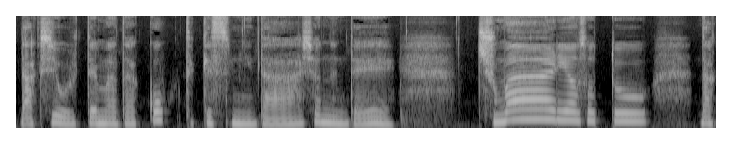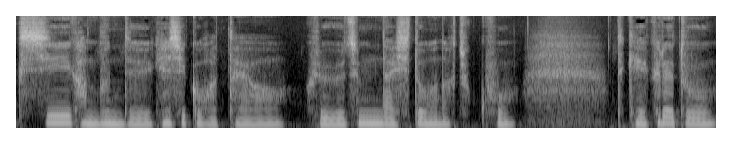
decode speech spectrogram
낚시 올 때마다 꼭 듣겠습니다 하셨는데 주말이어서 또 낚시 간 분들 계실 것 같아요. 그리고 요즘 날씨도 워낙 좋고 어떻게 그래도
